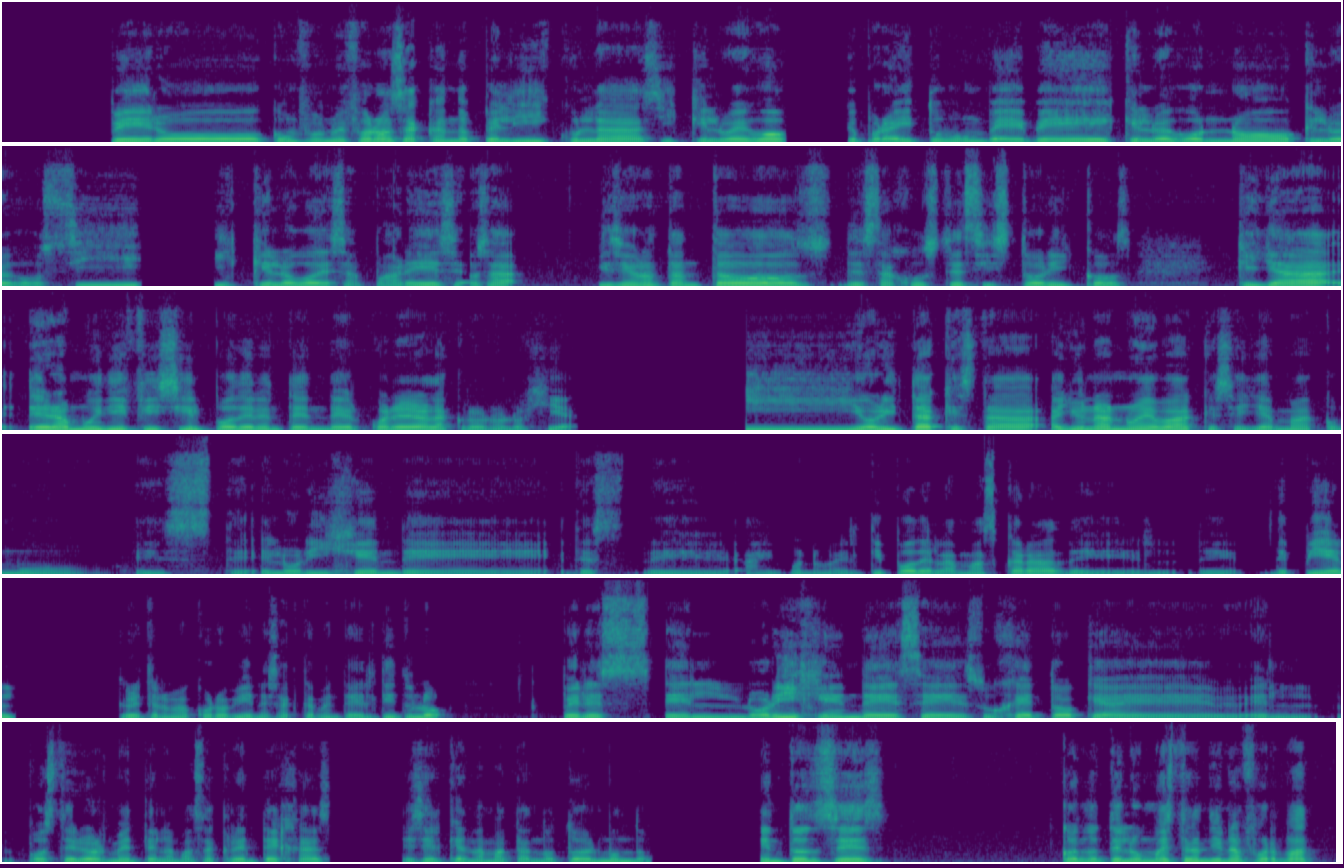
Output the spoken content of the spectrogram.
Pero conforme fueron sacando películas y que luego que por ahí tuvo un bebé, que luego no, que luego sí, y que luego desaparece. O sea, hicieron tantos desajustes históricos que ya era muy difícil poder entender cuál era la cronología. Y ahorita que está, hay una nueva que se llama como este el origen de, bueno, el tipo de la máscara de piel, que ahorita no me acuerdo bien exactamente del título, pero es el origen de ese sujeto que eh, el, posteriormente en la masacre en Texas es el que anda matando a todo el mundo. Entonces, cuando te lo muestran de una forma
